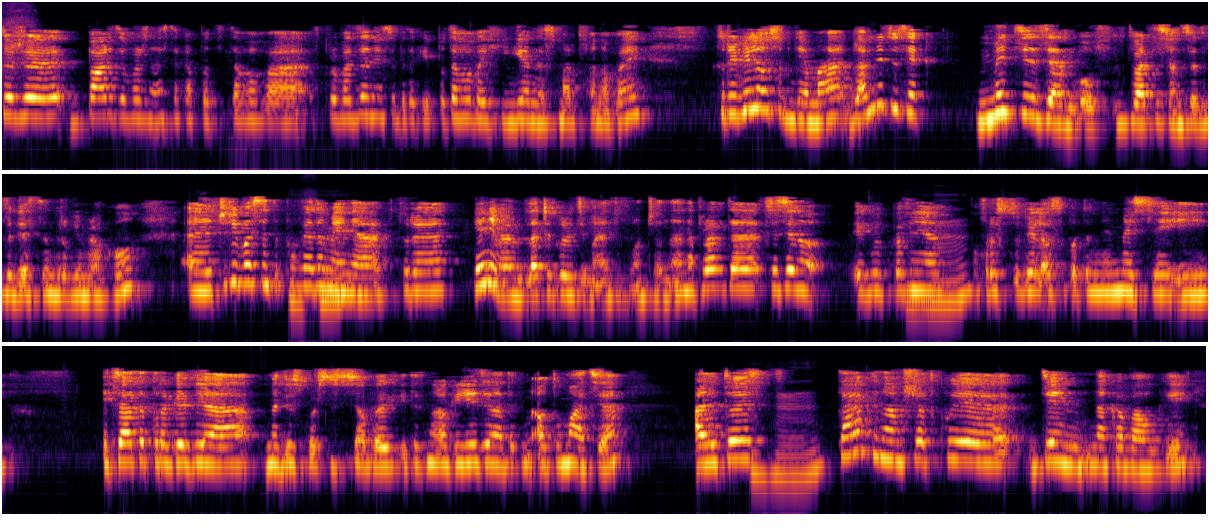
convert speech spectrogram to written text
to, że bardzo ważna jest taka podstawowa, wprowadzenie sobie takiej podstawowej higieny smartfonowej, której wiele osób nie ma. Dla mnie to jest jak mycie zębów w 2022 roku, e, czyli właśnie te powiadomienia, mhm. które, ja nie wiem dlaczego ludzie mają to włączone, naprawdę, w sensie no, jakby pewnie mhm. po prostu wiele osób o tym nie myśli i, i cała ta tragedia mediów społecznościowych i technologii jedzie na takim automacie, ale to jest, mhm. tak nam szatkuje dzień na kawałki,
